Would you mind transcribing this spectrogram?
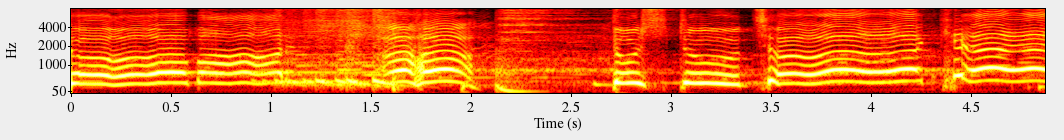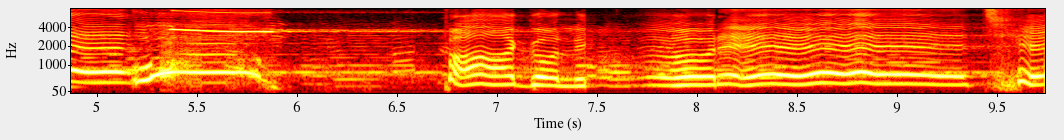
তোমার দুষ্টু চোখে পাগল করেছে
